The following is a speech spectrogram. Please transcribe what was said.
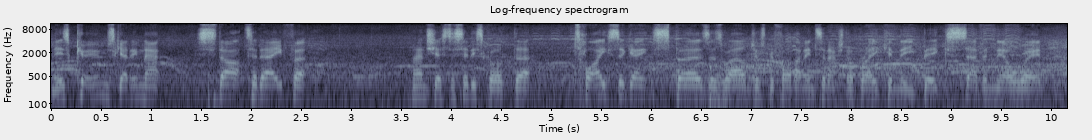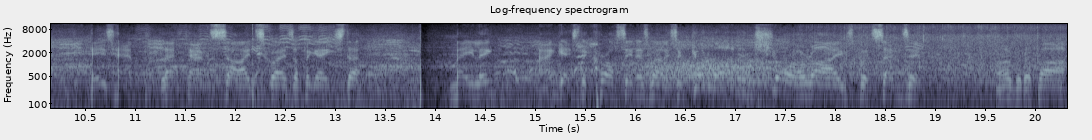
Here's Coombs getting that start today for Manchester City, scored uh, twice against Spurs as well, just before that international break in the big 7-0 win. Here's Hemp, left-hand side, squares up against uh, Mayling, and gets the cross in as well. It's a good one, and Shaw arrives, but sends it over the bar.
